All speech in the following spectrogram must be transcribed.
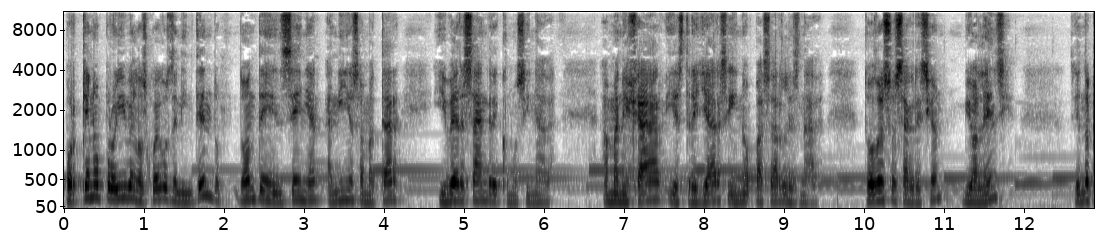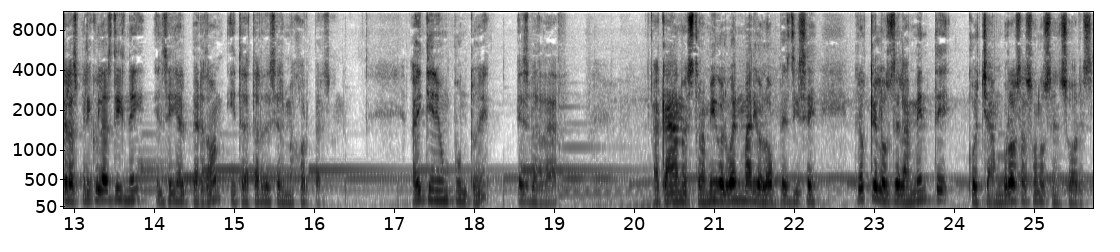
¿Por qué no prohíben los juegos de Nintendo, donde enseñan a niños a matar y ver sangre como si nada, a manejar y estrellarse y no pasarles nada? Todo eso es agresión, violencia, siendo que las películas Disney enseñan el perdón y tratar de ser mejor persona. Ahí tiene un punto, ¿eh? Es verdad. Acá nuestro amigo el buen Mario López dice, creo que los de la mente cochambrosa son los censores.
